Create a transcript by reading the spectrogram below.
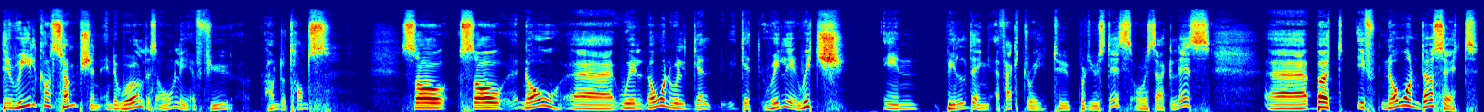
The real consumption in the world is only a few hundred tons. So, so no, uh, will no one will get get really rich in building a factory to produce this or recycle this. Uh, but if no one does it,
